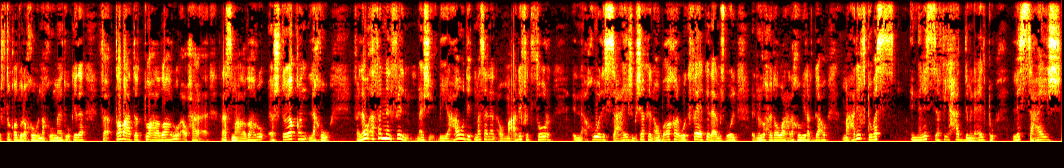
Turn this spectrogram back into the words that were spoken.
افتقاده لأخوه ان أخوه مات وكده. فطبع تاتو على ظهره أو رسم على ظهره اشتياقا لأخوه. فلو قفلنا الفيلم ماشي بعودة مثلا أو معرفة ثور إن أخوه لسه عايش بشكل أو بآخر وكفاية كده أنا مش بقول إنه يروح يدور على أخوه يرجعه معرفته بس إن لسه في حد من عيلته لسه عايش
